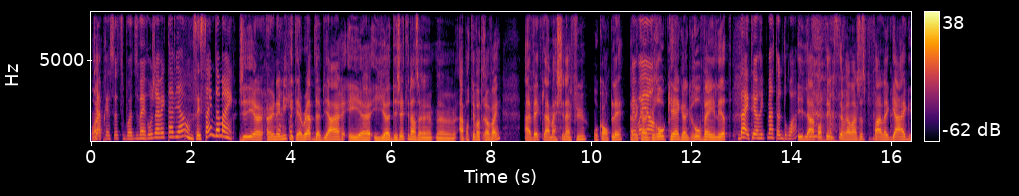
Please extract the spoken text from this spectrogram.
Puis Ouais. après ça, tu bois du vin rouge avec ta viande. C'est simple de même. J'ai un, un ami qui était rep de bière et euh, il a déjà été dans un apporter votre vin avec la machine à fût au complet, Ben avec un gros keg, un gros 20 litres. Ben, théoriquement, t'as le droit. Il l'a apporté, puis c'était vraiment juste pour faire le gag.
